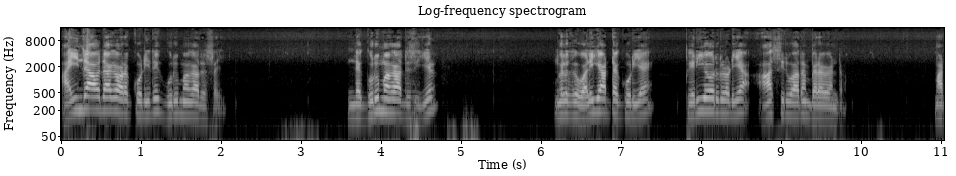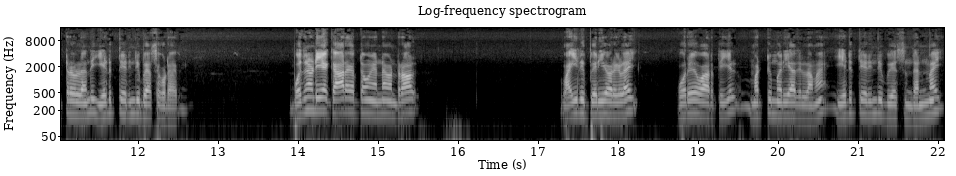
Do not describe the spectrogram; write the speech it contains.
ஐந்தாவதாக வரக்கூடியது குரு மகாதசை. இந்த குரு மகாதசையில் உங்களுக்கு வழிகாட்டக்கூடிய பெரியோர்களுடைய ஆசீர்வாதம் பெற வேண்டும். மற்றவர்கள் வந்து எடுத்தெறிந்து பேசக்கூடாது. புதனுடைய காரகத்துவம் என்னவென்றால் வயது பெரியவர்களை ஒரே வார்த்தையில் மட்டு மரியாதை இல்லாமல் எடுத்தெறிந்து பேசும் தன்மை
